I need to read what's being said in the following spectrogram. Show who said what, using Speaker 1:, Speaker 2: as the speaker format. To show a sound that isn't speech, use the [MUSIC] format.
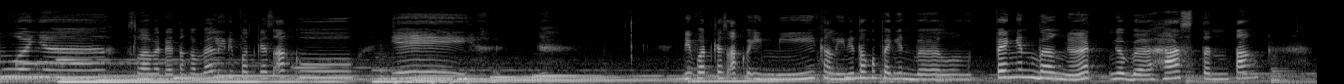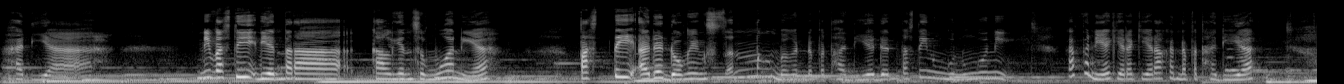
Speaker 1: semuanya. Selamat datang kembali di podcast aku. Yeay. [LAUGHS] Di podcast aku ini Kali ini tuh aku pengen bal Pengen banget ngebahas tentang hadiah. Ini pasti di antara kalian semua nih ya Pasti ada dong yang seneng banget dapat hadiah Dan pasti nunggu-nunggu nih. Kapan ya kira-kira akan dapat hadiah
